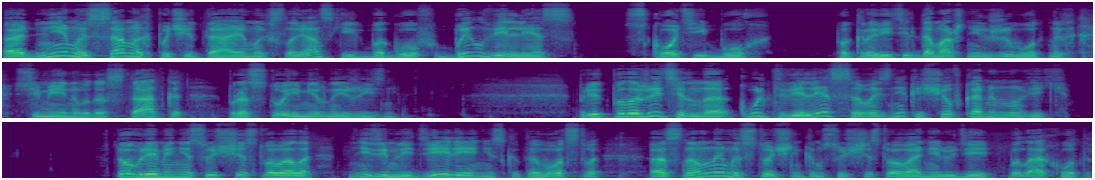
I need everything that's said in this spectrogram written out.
Одним из самых почитаемых славянских богов был Велес, скотий бог, покровитель домашних животных, семейного достатка, простой и мирной жизни. Предположительно, культ Велеса возник еще в каменном веке. В то время не существовало ни земледелия, ни скотоводства, основным источником существования людей была охота.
